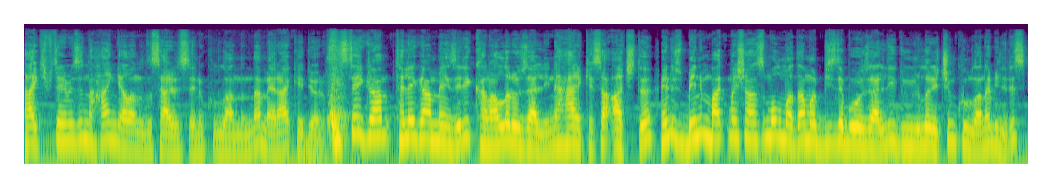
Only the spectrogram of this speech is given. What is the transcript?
Takipçilerimizin hangi alanda servislerini kullandığını da merak ediyorum. Instagram, Telegram benzeri kanallar özelliğini herkese açtı. Henüz benim bakma şansım olmadı ama biz de bu özelliği duyurular için kullanabiliriz.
